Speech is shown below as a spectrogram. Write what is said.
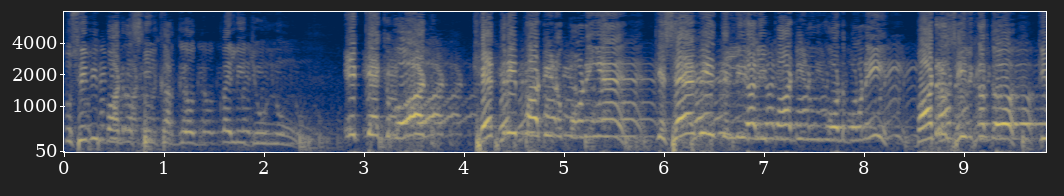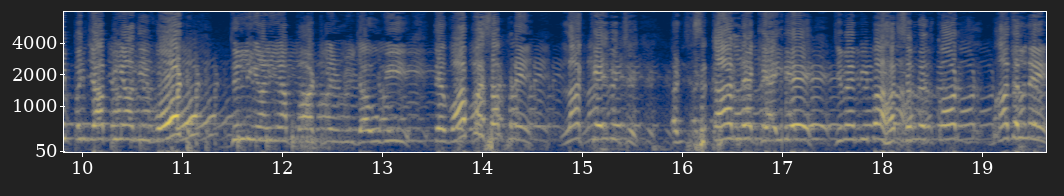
ਤੁਸੀਂ ਵੀ ਬਾਰਡਰ ਸੀਲ ਕਰ ਦਿਓ ਪਹਿਲੀ ਜੂਨ ਨੂੰ। ਇੱਕ ਇੱਕ ਵੋਟ ਖੇਤਰੀ ਪਾਰਟੀ ਨੂੰ ਪਾਉਣੀ ਹੈ, ਕਿਸੇ ਵੀ ਦਿੱਲੀ ਵਾਲੀ ਪਾਰਟੀ ਨੂੰ ਵੋਟ ਪਾਉਣੀ, ਬਾਰਡਰ ਸੀਲ ਕਰ ਦਿਓ ਕਿ ਪੰਜਾਬੀਆਂ ਦੀ ਵੋਟ ਦਿੱਲੀ ਵਾਲੀਆਂ ਪਾਰਟੀਆਂ ਨੂੰ ਜਾਊਗੀ ਤੇ ਵਾਪਸ ਆਪਣੇ ਇਲਾਕੇ ਵਿੱਚ ਸਰਕਾਰ ਲੈ ਕੇ ਆਈਏ, ਜਿਵੇਂ ਬੀਬਾ ਹਰਸਿਮਰਤ ਕੌਰ ਬਾਦਲ ਨੇ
